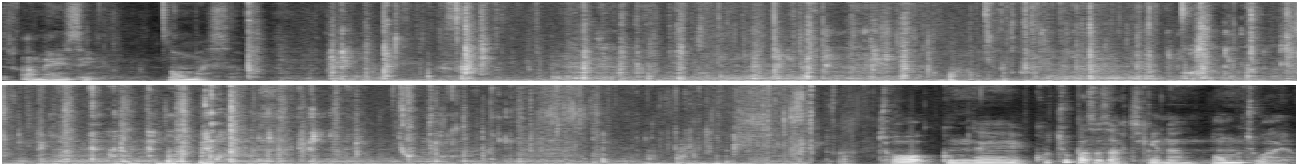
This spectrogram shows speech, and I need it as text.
It's amazing. 너무 맛있어요. 저 굽네 고추바사삭 찌개는 너무 좋아요.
